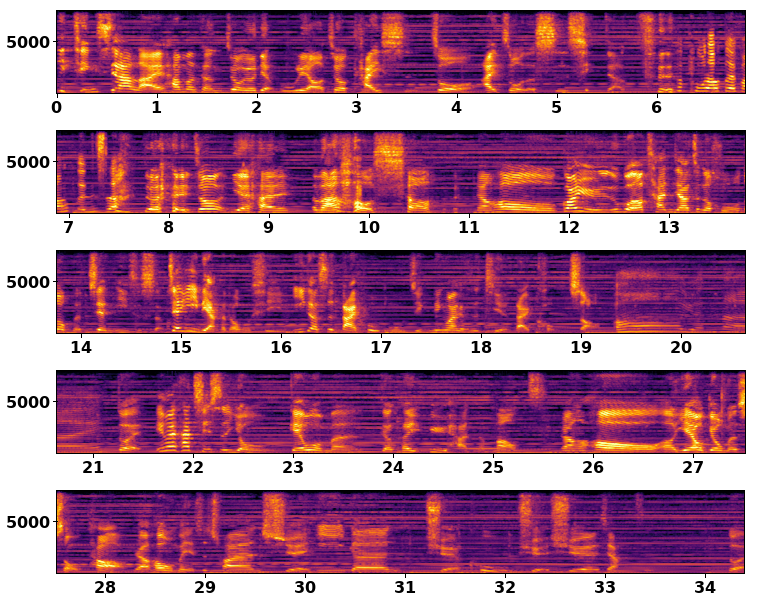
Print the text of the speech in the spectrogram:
一停下来，他们可能就有点无聊，就开始做爱做的事情，这样子 扑到对方身上，对，就也还蛮好笑的。然后关于如果要参加这个活动的建议是什么？建议两个东西，一个是戴护目镜，另外一个是记得戴口罩。哦，原来对，因为它其实有给我们一个可以御寒的帽子，然后呃也有给我们手套，然后我们也是穿雪衣跟雪裤、雪靴这样子。对，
